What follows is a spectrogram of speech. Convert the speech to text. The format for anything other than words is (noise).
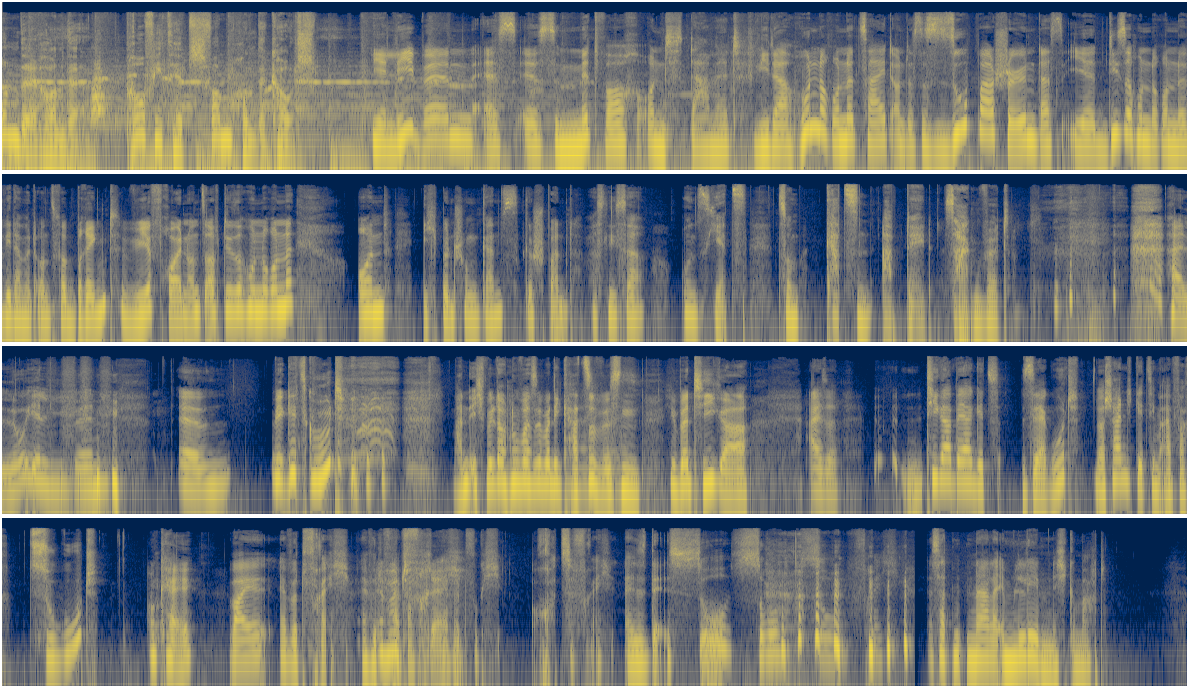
Hunderunde. Profi-Tipps vom Hundecoach. Ihr Lieben, es ist Mittwoch und damit wieder Hunderunde-Zeit und es ist super schön, dass ihr diese Hunderunde wieder mit uns verbringt. Wir freuen uns auf diese Hunderunde und ich bin schon ganz gespannt, was Lisa uns jetzt zum Katzen-Update sagen wird. (laughs) Hallo, ihr Lieben. (laughs) ähm, mir geht's gut. (laughs) Mann, ich will doch nur was über die Katze wissen. Über Tiger. Also, Tigerbär geht's sehr gut. Wahrscheinlich geht's ihm einfach zu gut, Okay. weil er wird frech. Er wird, Er wird einfach, frech. Er wird wirklich rotzefrech. Also, der ist so, so, so (laughs) frech. Das hat Nala im Leben nicht gemacht.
